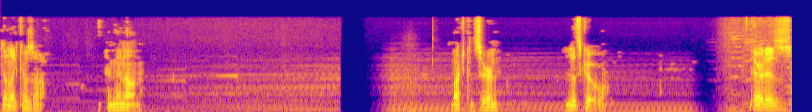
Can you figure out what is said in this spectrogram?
The light goes off. And then on. Much concern. Let's go. There it is.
